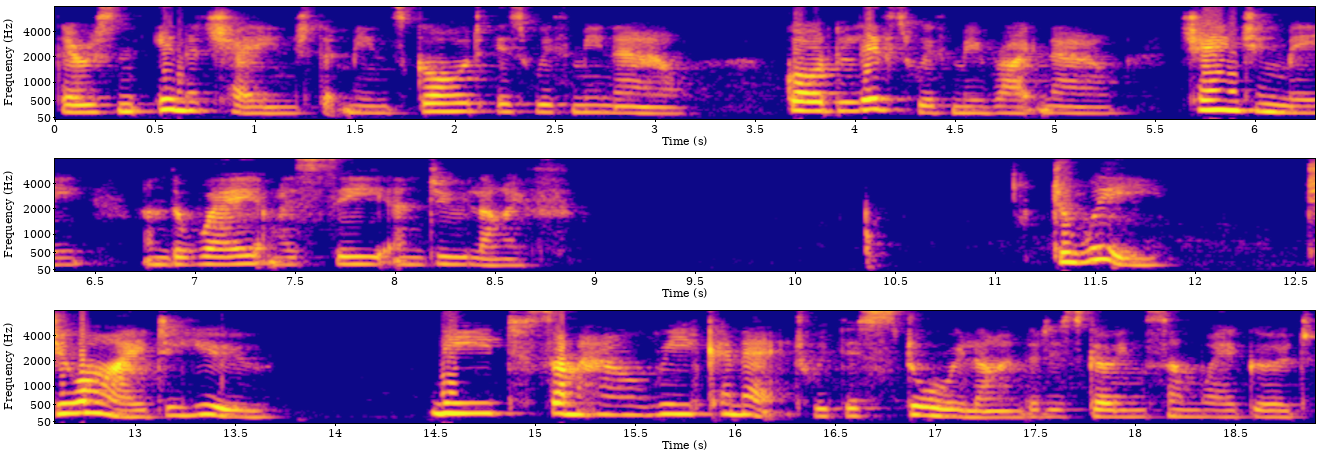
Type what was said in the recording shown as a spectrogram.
There is an inner change that means God is with me now. God lives with me right now, changing me and the way I see and do life. Do we, do I, do you need to somehow reconnect with this storyline that is going somewhere good?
